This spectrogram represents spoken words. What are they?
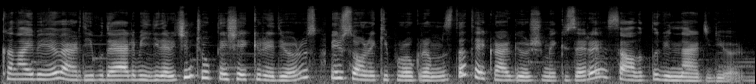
Kanay Bey'e verdiği bu değerli bilgiler için çok teşekkür ediyoruz. Bir sonraki programımızda tekrar görüşmek üzere. Sağlıklı günler diliyorum.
